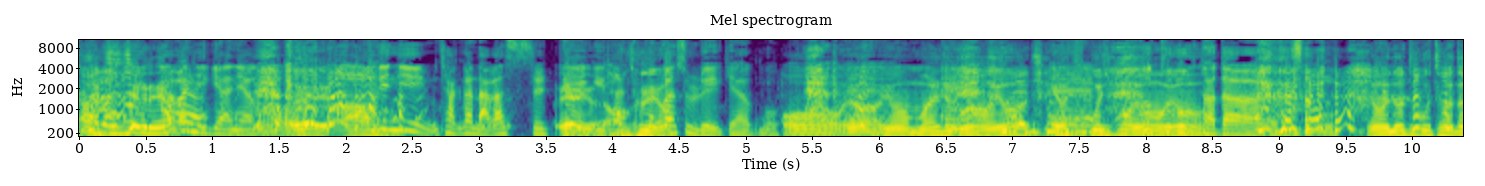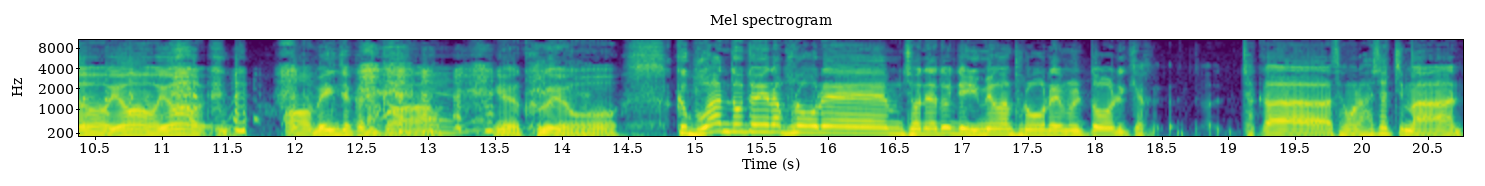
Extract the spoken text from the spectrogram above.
아 진짜 그래요? 나만 얘기 아니하고. 예, 아. 피디님 잠깐 나갔을 때 예, 얘기를 아, 하죠. 그래요? 복화술로 얘기하고. 어, 여, 여, 뭘 좀, 여, 여, 여, 죽고 싶어, 여, 노트북 여. 닫아. 여, 노트북 닫아, 여, 여. 어, 메인 작가니까. 예, 그래요. 그 무한도전이라는 프로그램 전에도 이제 유명한 프로그램을 또 이렇게 작가 생활을 하셨지만,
